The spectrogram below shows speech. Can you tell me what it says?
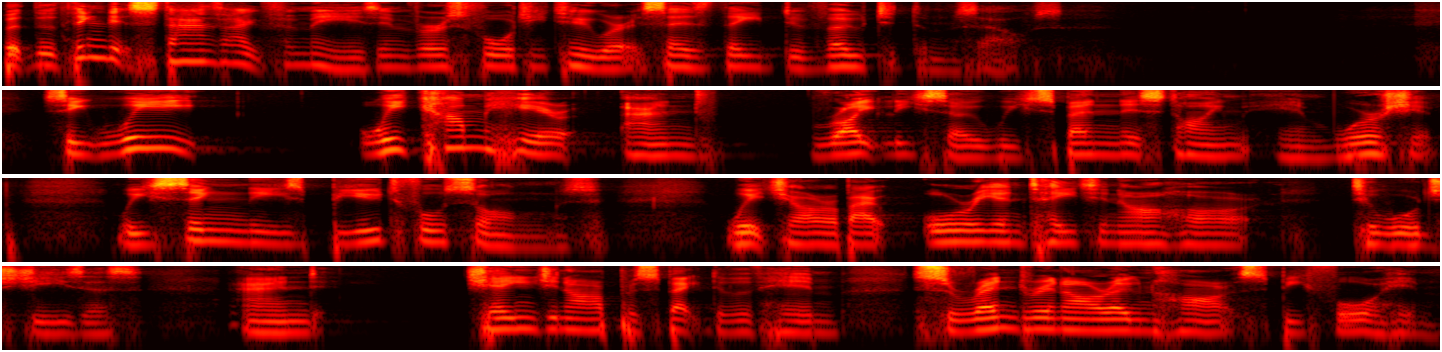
But the thing that stands out for me is in verse 42, where it says they devoted themselves. See, we we come here and rightly so, we spend this time in worship. We sing these beautiful songs which are about orientating our heart towards Jesus and changing our perspective of Him, surrendering our own hearts before Him.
